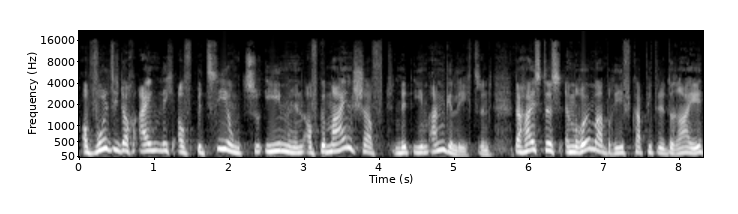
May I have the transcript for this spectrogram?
obwohl sie doch eigentlich auf Beziehung zu ihm hin, auf Gemeinschaft mit ihm angelegt sind. Da heißt es im Römerbrief Kapitel 3,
